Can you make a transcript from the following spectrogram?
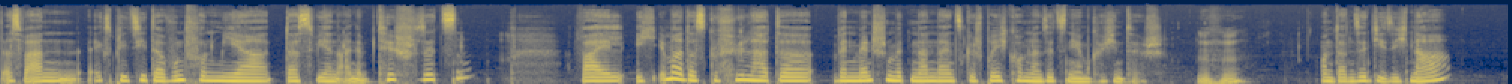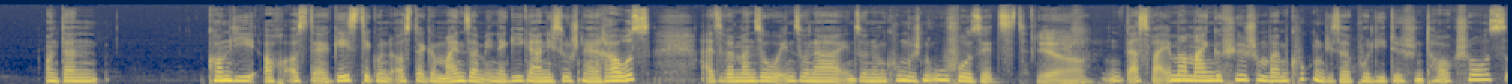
das war ein expliziter Wunsch von mir, dass wir an einem Tisch sitzen weil ich immer das Gefühl hatte, wenn Menschen miteinander ins Gespräch kommen, dann sitzen die am Küchentisch. Mhm. Und dann sind die sich nah und dann kommen die auch aus der Gestik und aus der gemeinsamen Energie gar nicht so schnell raus, als wenn man so in so einer in so einem komischen UFO sitzt. Ja. Das war immer mein Gefühl schon beim Gucken dieser politischen Talkshows.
